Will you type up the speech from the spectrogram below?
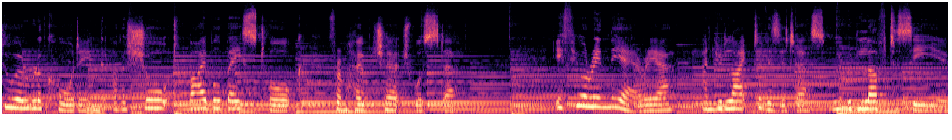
to a recording of a short Bible based talk from Hope Church Worcester. If you're in the area and you'd like to visit us, we would love to see you.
